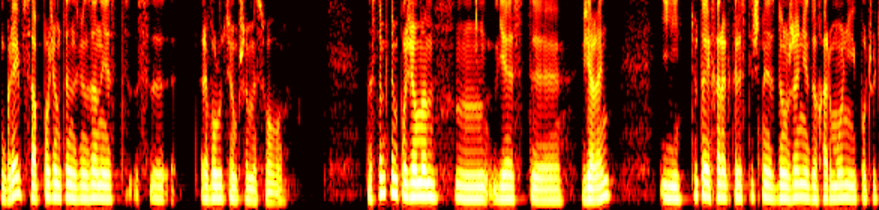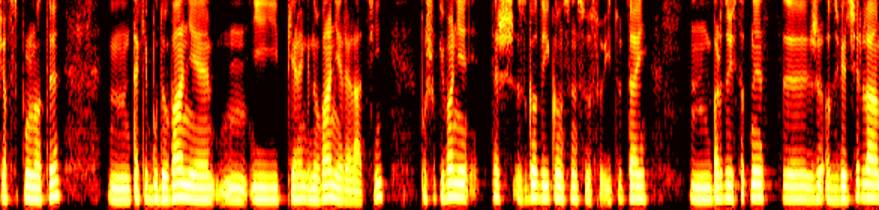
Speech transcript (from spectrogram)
u Gravesa poziom ten związany jest z rewolucją przemysłową. Następnym poziomem mm, jest zieleń, i tutaj charakterystyczne jest dążenie do harmonii i poczucia wspólnoty, mm, takie budowanie mm, i pielęgnowanie relacji, poszukiwanie też zgody i konsensusu. I tutaj mm, bardzo istotne jest, y, że odzwierciedla,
